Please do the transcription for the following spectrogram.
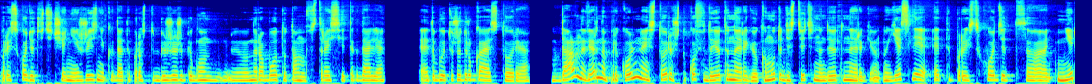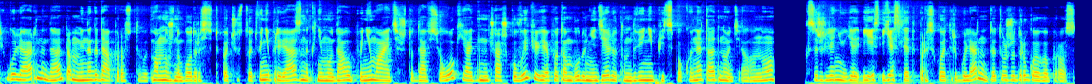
происходит в течение жизни, когда ты просто бежишь бегом на работу, там, в стрессе и так далее, это будет уже другая история. Да, наверное, прикольная история, что кофе дает энергию, кому-то действительно дает энергию. Но если это происходит а, нерегулярно, да, там иногда просто вот, вам нужно бодрость почувствовать, вы не привязаны к нему, да, вы понимаете, что да, все ок, я одну чашку выпью, я потом буду неделю, там, две не пить спокойно, это одно дело. Но, к сожалению, если это происходит регулярно, то это уже другой вопрос.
